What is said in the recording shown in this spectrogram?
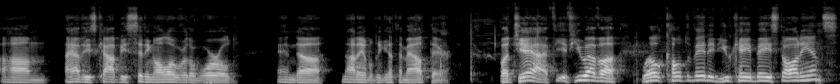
um, I have these copies sitting all over the world and uh, not able to get them out there. But yeah, if, if you have a well cultivated UK based audience,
